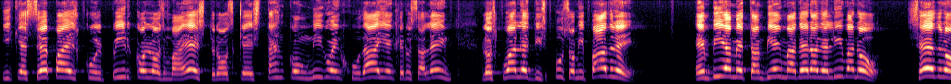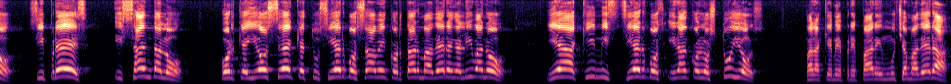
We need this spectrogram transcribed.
y que sepa esculpir con los maestros que están conmigo en Judá y en Jerusalén, los cuales dispuso mi padre Envíame también madera del Líbano, cedro, ciprés y sándalo, porque yo sé que tus siervos saben cortar madera en el Líbano. Y he aquí mis siervos irán con los tuyos para que me preparen mucha madera,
